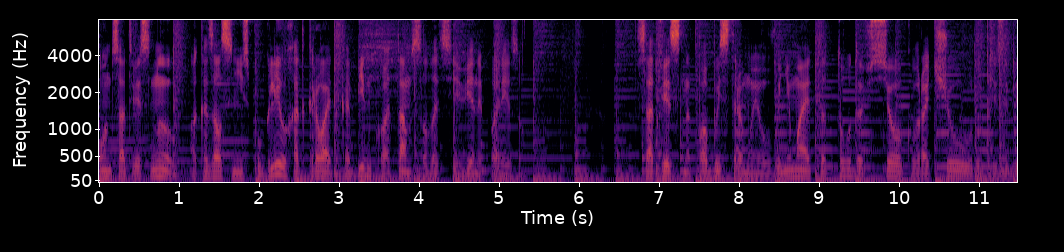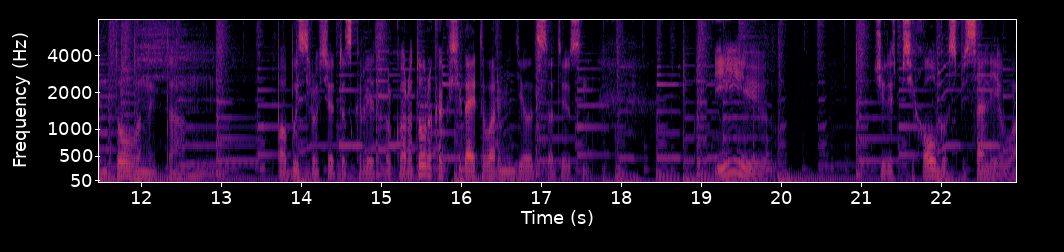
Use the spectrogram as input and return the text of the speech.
Он, соответственно, ну, оказался не испугливых, открывает кабинку, а там солдат себе вены порезал. Соответственно, по-быстрому его вынимают оттуда, все, к врачу, руки забинтованы, там, по-быстрому все это скрыли прокуратура, как всегда это в армии делается, соответственно. И через психологов списали его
